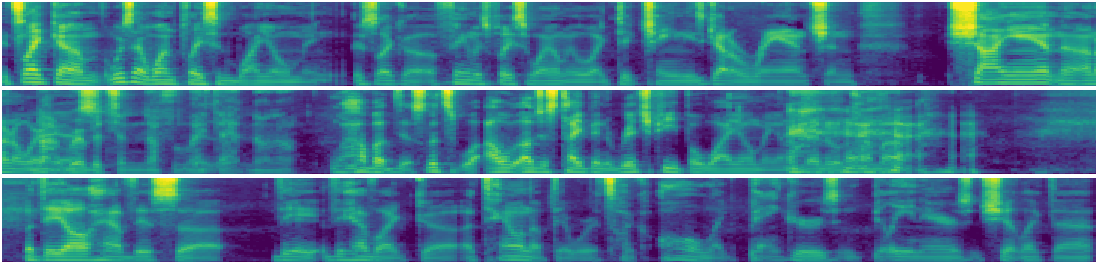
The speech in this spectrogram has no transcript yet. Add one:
it's like um, where's that one place in Wyoming? There's like a, a famous place in Wyoming, where, like Dick Cheney's got a ranch, and Cheyenne. No, I don't know where Not it is. Riverton, nothing like that. No, no. Well, how about this? Let's. well, I'll, I'll just type in "rich people Wyoming" and I bet it'll come up. But they all have this. Uh, they they have like uh, a town up there where it's like all like bankers and billionaires and shit like that.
